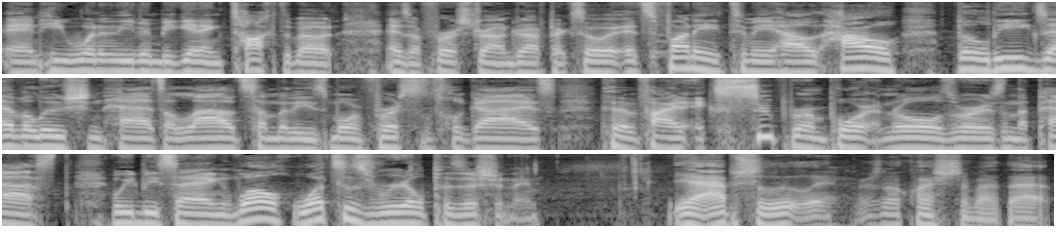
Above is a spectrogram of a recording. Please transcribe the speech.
and he wouldn't even be getting talked about as a first round draft pick. So it's funny to me how how the league's evolution has allowed some of these more versatile guys to find super important roles, whereas in the past we'd be saying, well, what's his real positioning? Yeah, absolutely. There's no question about that.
